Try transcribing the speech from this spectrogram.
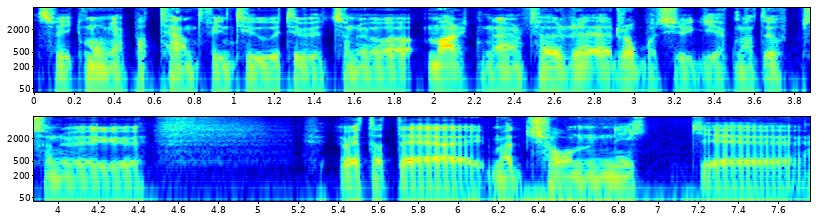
så gick många patent för Intuitive ut så nu har marknaden för robotkirurgi öppnat upp så nu är ju jag vet att det är Medtronic, eh,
